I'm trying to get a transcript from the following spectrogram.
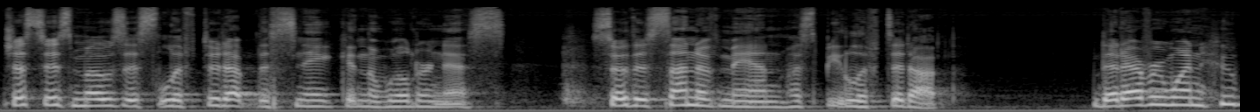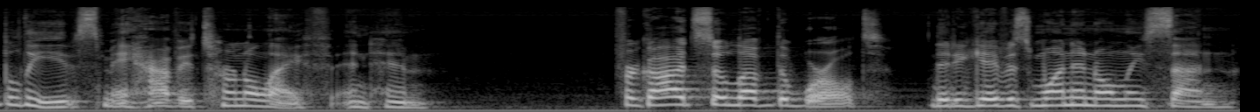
Just as Moses lifted up the snake in the wilderness, so the Son of Man must be lifted up, that everyone who believes may have eternal life in him. For God so loved the world that he gave his one and only Son,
